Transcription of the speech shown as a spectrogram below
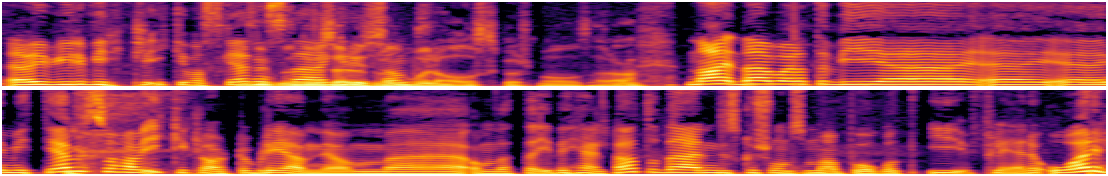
Jeg vil virkelig ikke vaske. Jeg syns det er grusomt. Men du ser det som et moralsk spørsmål, Sara? Nei, det er bare at vi eh, eh, i mitt hjem så har vi ikke klart å bli enige om, eh, om dette i det hele tatt. Og det er en diskusjon som har pågått i flere år.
